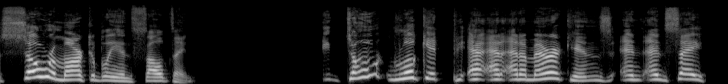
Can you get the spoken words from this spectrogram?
so remarkably insulting. Eh, don't look at at, at Americans and and say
